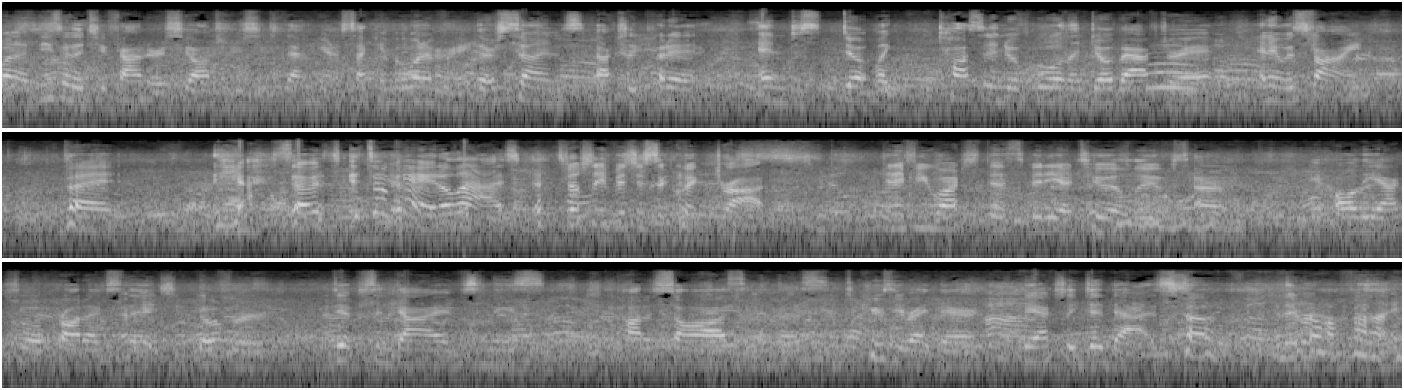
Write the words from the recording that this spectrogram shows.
one of these are the two founders. So I'll introduce you to them here in a second. But one of their sons actually put it and just do, like tossed it into a pool and then dove after it, and it was fine. But yeah, so it's it's okay. It'll last, especially if it's just a quick drop. And if you watch this video too, it loops um, all the actual products that go for dips and dives and these pot of sauce and this jacuzzi right there. They actually did that, so and they were all fine.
